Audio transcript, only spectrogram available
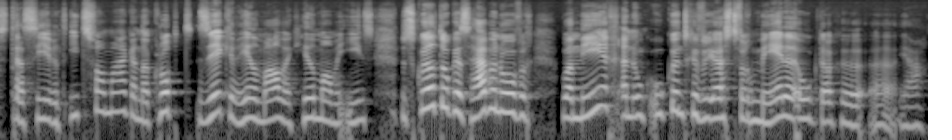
stresserend iets van maken. En dat klopt zeker helemaal, ben ik helemaal mee eens. Dus ik wil het ook eens hebben over wanneer en ook, hoe kun je juist vermijden ook dat je uh, ja,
